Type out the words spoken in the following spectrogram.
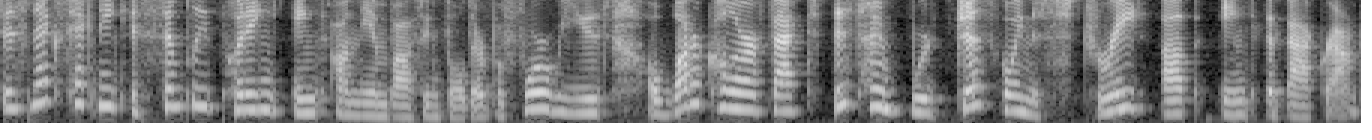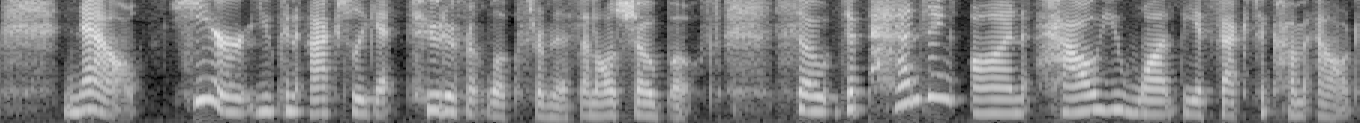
This next technique is simply putting ink on the embossing folder. Before we used a watercolor effect, this time we're just going to straight up ink the background. Now, here, you can actually get two different looks from this, and I'll show both. So depending on how you want the effect to come out,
